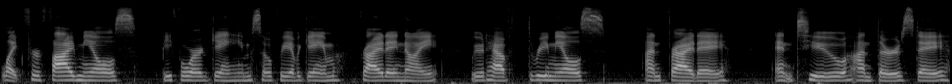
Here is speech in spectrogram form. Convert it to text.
like for five meals before a game. So if we have a game Friday night, we would have three meals on Friday and two on Thursday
